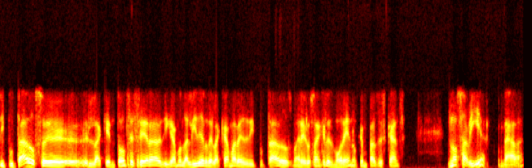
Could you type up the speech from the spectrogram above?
diputados, eh, la que entonces era, digamos, la líder de la Cámara de Diputados, María de los Ángeles Moreno, que en paz descanse, no sabía nada,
